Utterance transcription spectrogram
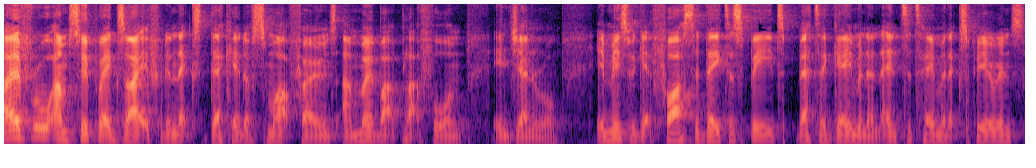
Overall, I'm super excited for the next decade of smartphones and mobile platform in general. It means we get faster data speeds, better gaming and entertainment experience,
